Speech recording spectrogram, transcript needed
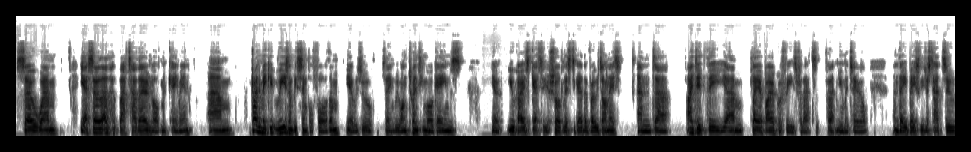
So um, yeah, so that, that's how their involvement came in. Um, trying to make it reasonably simple for them. You know, we were saying we want 20 more games. You know, you guys get your short list together, vote on it, and uh, I did the um, player biographies for that for that new material, and they basically just had to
